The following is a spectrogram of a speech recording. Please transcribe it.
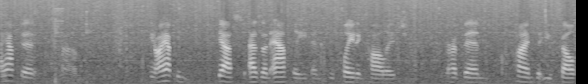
I have to, um, you know, I have to guess as an athlete and who played in college, there have been times that you've felt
